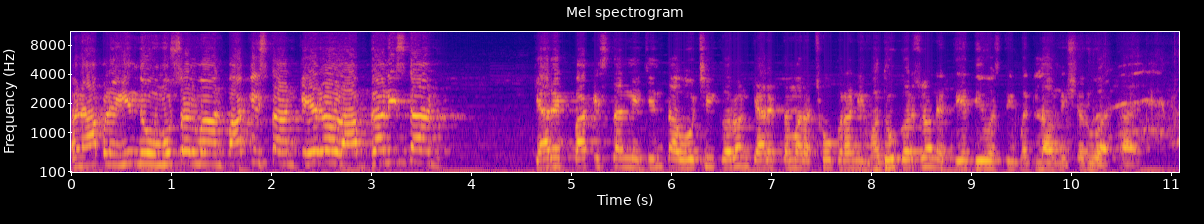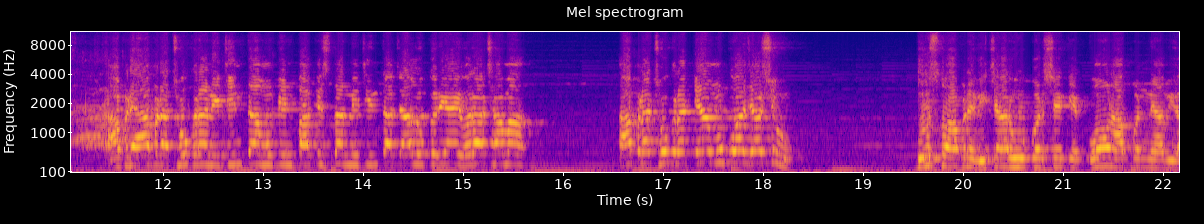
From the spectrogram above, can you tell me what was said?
અને આપણે હિન્દુ, મુસલમાન, પાકિસ્તાન, કેરળ અફઘાનિસ્તાન ક્યારેક પાકિસ્તાનની ચિંતા ઓછી કરો ને ક્યારેક તમારા છોકરાની વધુ કરશો ને તે દિવસથી બદલાવની શરૂઆત થાય. આપણે આપણા છોકરાની ચિંતા મૂકીને પાકિસ્તાનની ચિંતા ચાલુ કરી અહીં વરાછામાં. આપણા છોકરા ક્યાં મૂકવા જશું? દોસ્તો, આપણે વિચારવું પડશે કે કોણ આપણને આવી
